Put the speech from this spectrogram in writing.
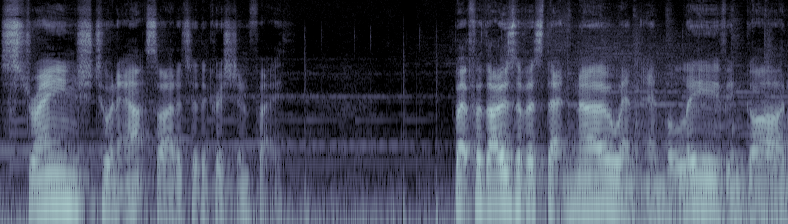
strange to an outsider to the Christian faith. But for those of us that know and, and believe in God,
